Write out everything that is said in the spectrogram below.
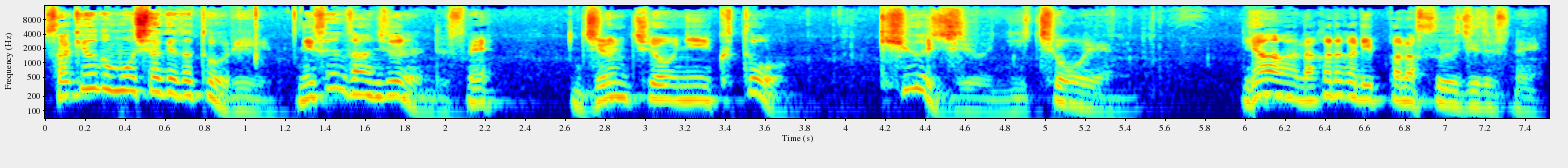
先ほど申し上げた通り、2030年ですね、順調にいくと92兆円。いやー、なかなか立派な数字ですね。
